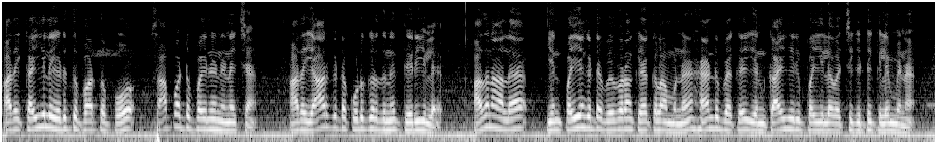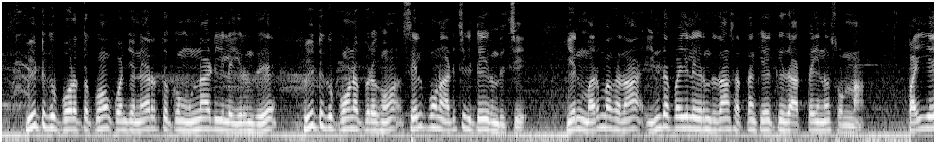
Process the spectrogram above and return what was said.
அதை கையில் எடுத்து பார்த்தப்போ சாப்பாட்டு பையனு நினச்சேன். அதை யார்கிட்ட கொடுக்கறதுன்னு தெரியல. அதனால் என் பையன்கிட்ட விவரம் கேட்கலாம்னு ஹேண்டு பேக்கை என் காய்கறி பையில் வச்சுக்கிட்டு கிளம்பினேன். வீட்டுக்கு போகிறதுக்கும் கொஞ்சம் நேரத்துக்கும் முன்னாடியில் இருந்து வீட்டுக்கு போன பிறகும் செல்ஃபோன் அடிச்சுக்கிட்டே இருந்துச்சு. என் மருமக தான் இந்த பையில் இருந்து தான் சத்தம் கேட்குது அத்தைன்னு சொன்னான். பையை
